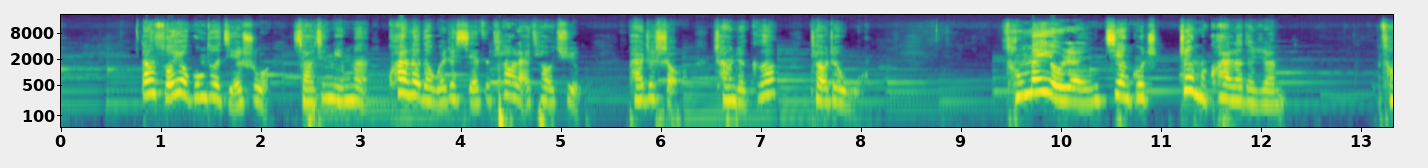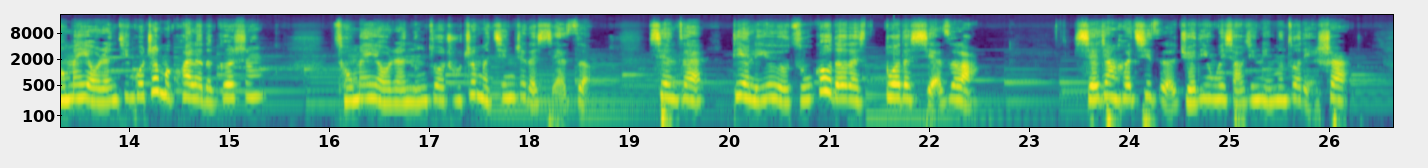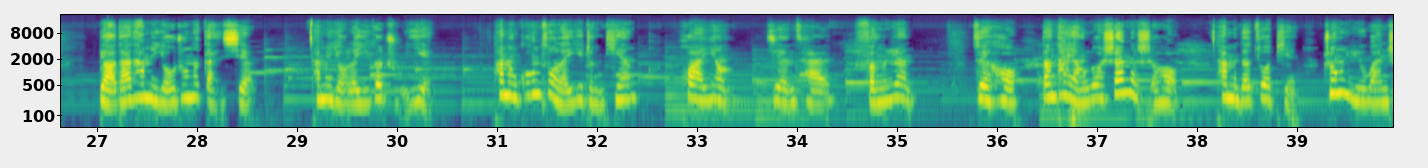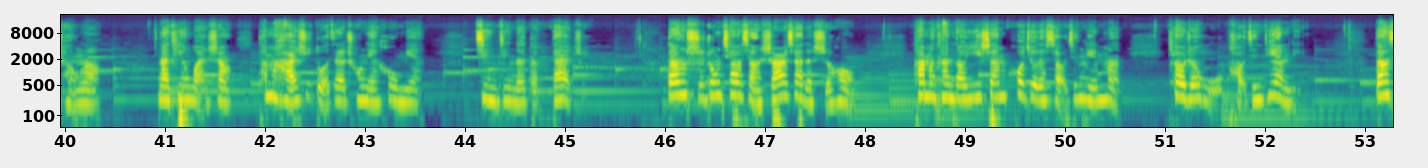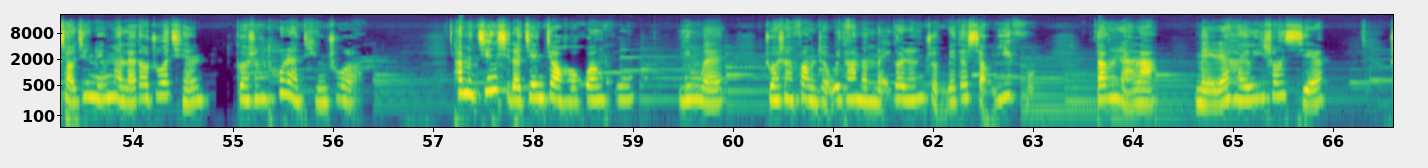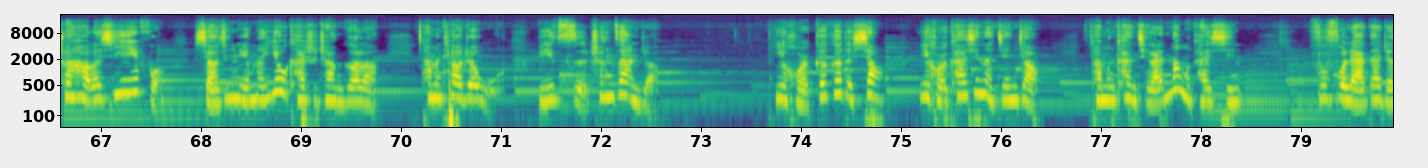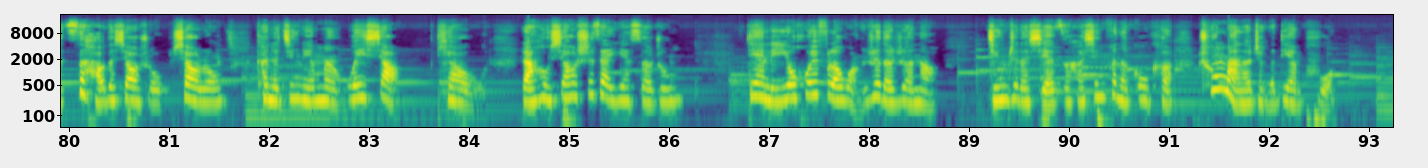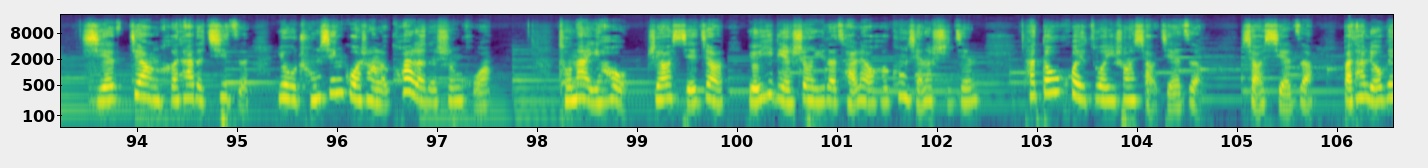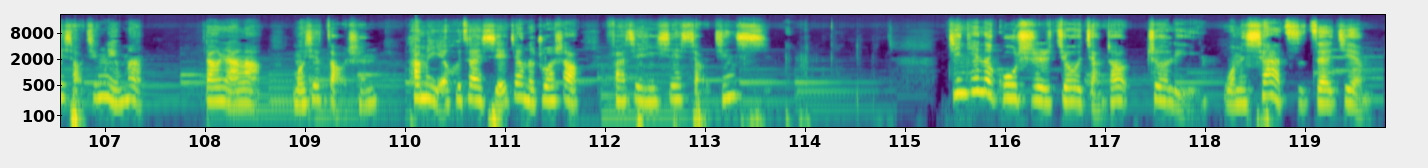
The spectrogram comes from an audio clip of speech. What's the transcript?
当所有工作结束，小精灵们快乐地围着鞋子跳来跳去，拍着手，唱着歌，跳着舞。从没有人见过这么快乐的人，从没有人听过这么快乐的歌声，从没有人能做出这么精致的鞋子。现在店里又有足够多的多的鞋子了。鞋匠和妻子决定为小精灵们做点事儿，表达他们由衷的感谢。他们有了一个主意，他们工作了一整天，画样、剪裁、缝纫。最后，当太阳落山的时候，他们的作品终于完成了。那天晚上，他们还是躲在窗帘后面，静静地等待着。当时钟敲响十二下的时候，他们看到衣衫破旧的小精灵们跳着舞跑进店里。当小精灵们来到桌前，歌声突然停住了。他们惊喜的尖叫和欢呼，因为桌上放着为他们每个人准备的小衣服。当然啦，每人还有一双鞋。穿好了新衣服，小精灵们又开始唱歌了。他们跳着舞，彼此称赞着，一会儿咯咯的笑，一会儿开心的尖叫。他们看起来那么开心。夫妇俩带着自豪的笑容，笑容看着精灵们微笑跳舞，然后消失在夜色中。店里又恢复了往日的热闹，精致的鞋子和兴奋的顾客充满了整个店铺。鞋匠和他的妻子又重新过上了快乐的生活。从那以后，只要鞋匠有一点剩余的材料和空闲的时间，他都会做一双小鞋子、小鞋子，把它留给小精灵们。当然了，某些早晨，他们也会在鞋匠的桌上发现一些小惊喜。今天的故事就讲到这里，我们下次再见。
